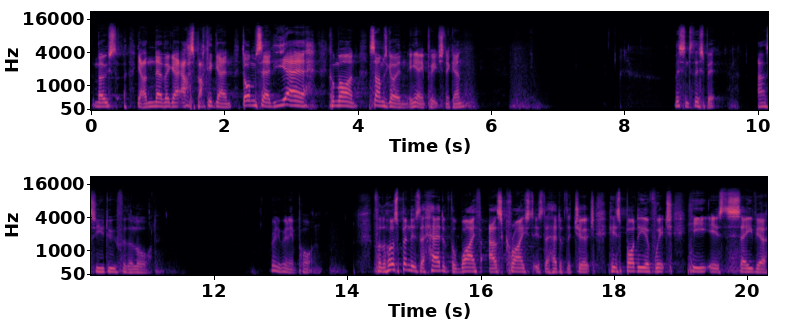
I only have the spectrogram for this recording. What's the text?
The most, yeah, I'll never get asked back again. Dom said, yeah, come on. Sam's going, he ain't preaching again. Listen to this bit as you do for the Lord. Really, really important. For the husband is the head of the wife, as Christ is the head of the church, his body of which he is the Savior.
